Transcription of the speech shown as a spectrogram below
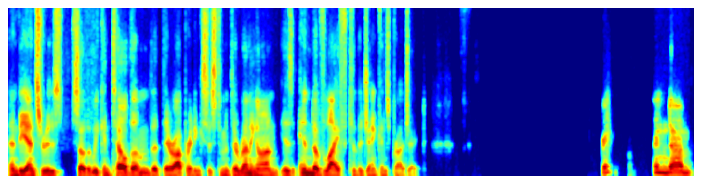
And the answer is so that we can tell them that their operating system that they're running on is end of life to the Jenkins project. Great. And um,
